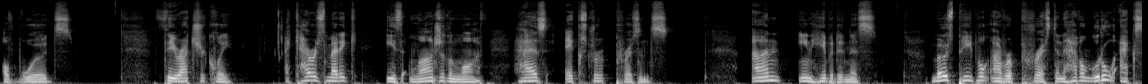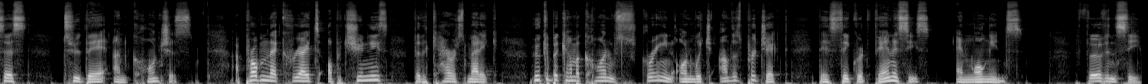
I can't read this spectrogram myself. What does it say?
of words. Theatrically, a charismatic is larger than life, has extra presence. Uninhibitedness. Most people are repressed and have a little access to their unconscious, a problem that creates opportunities for the charismatic, who can become a kind of screen on which others project their secret fantasies and longings. Fervency.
